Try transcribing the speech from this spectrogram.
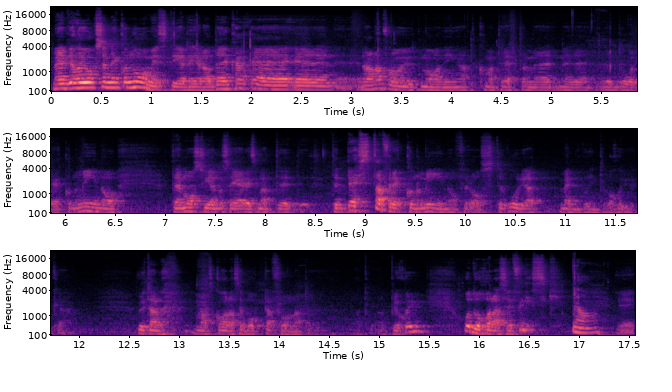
Men vi har ju också en ekonomisk del i det hela och den kanske är en, en annan form av utmaning att komma till rätta med, med den, dåliga ekonomin. Och där måste vi ändå säga liksom att det, det bästa för ekonomin och för oss det vore ju att människor inte var sjuka. Utan man ska hålla sig borta från att bli sjuk och då hålla sig frisk. Ja. Eh,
